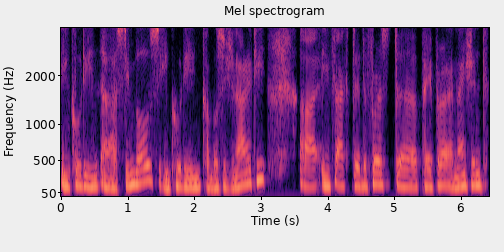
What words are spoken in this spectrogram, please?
including uh, symbols, including compositionality. Uh, in fact, the first uh, paper I mentioned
